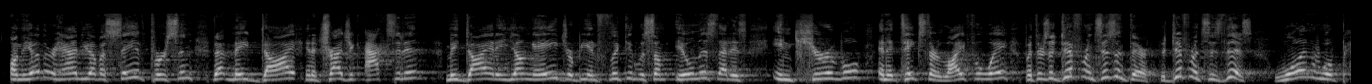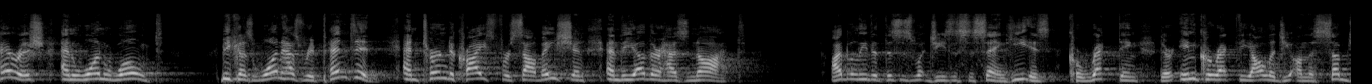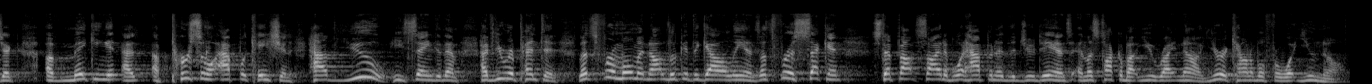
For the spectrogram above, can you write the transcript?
On the other hand, you have a saved person that may die in a tragic accident, may die at a young age, or be inflicted with some illness that is incurable and it takes their life away. But there's a difference, isn't there? The difference is this one will perish and one won't. Because one has repented and turned to Christ for salvation, and the other has not. I believe that this is what Jesus is saying. He is correcting their incorrect theology on the subject of making it as a personal application. Have you, he's saying to them, have you repented? Let's for a moment not look at the Galileans. Let's for a second step outside of what happened to the Judeans and let's talk about you right now. You're accountable for what you know.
